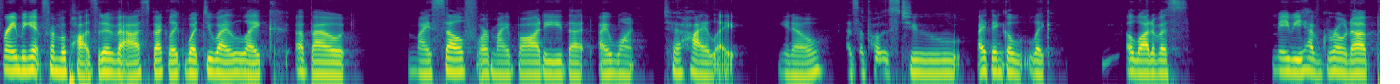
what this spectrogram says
framing it from a positive aspect like what do i like about myself or my body that i want to highlight you know as opposed to i think a, like a lot of us maybe have grown up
